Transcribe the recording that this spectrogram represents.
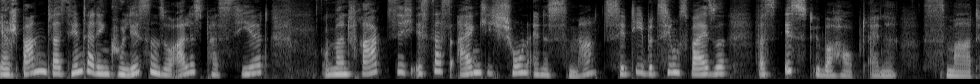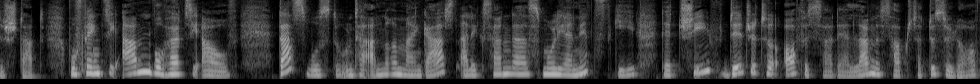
Ja, spannend, was hinter den Kulissen so alles passiert. Und man fragt sich, ist das eigentlich schon eine Smart City? Beziehungsweise, was ist überhaupt eine smarte Stadt? Wo fängt sie an? Wo hört sie auf? Das wusste unter anderem mein Gast Alexander Smoljanitsky, der Chief Digital Officer der Landeshauptstadt Düsseldorf.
